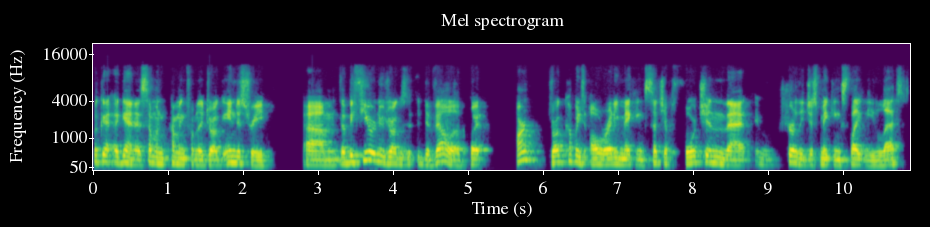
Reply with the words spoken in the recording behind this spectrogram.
But again, as someone coming from the drug industry, um, there'll be fewer new drugs developed, but aren't drug companies already making such a fortune that surely just making slightly less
